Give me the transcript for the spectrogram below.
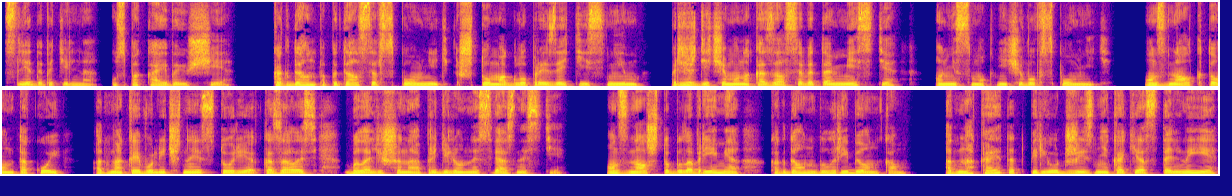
следовательно, успокаивающее. Когда он попытался вспомнить, что могло произойти с ним, прежде чем он оказался в этом месте, он не смог ничего вспомнить. Он знал, кто он такой, однако его личная история, казалось, была лишена определенной связности. Он знал, что было время, когда он был ребенком. Однако этот период жизни, как и остальные,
